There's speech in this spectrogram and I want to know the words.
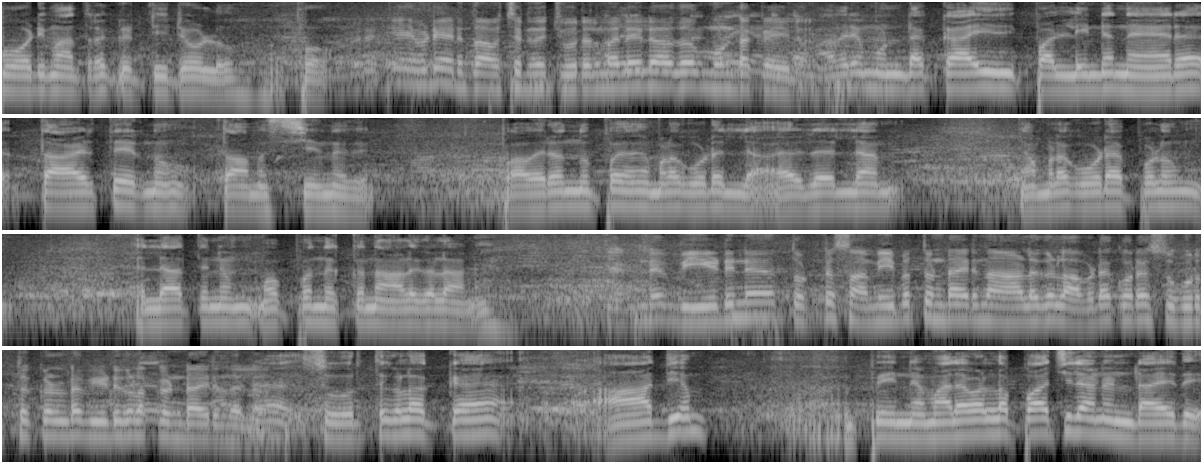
ബോഡി മാത്രമേ കിട്ടിയിട്ടുള്ളൂ ഇപ്പോൾ. അവർ മുണ്ടക്കായി പള്ളീന്റെ നേരെ താഴത്തായിരുന്നു താമസിച്ചിരുന്നത്. അപ്പോൾ അവരൊന്നും ഇപ്പോൾ നമ്മളെ കൂടെ ഇല്ല. അവരെല്ലാം നമ്മളെ കൂടെ എപ്പോഴും എല്ലാത്തിനും ഒപ്പം നിൽക്കുന്ന ആളുകളാണ്. ചേട്ടന്റെ വീടിന് തൊട്ട് സമീപത്തുണ്ടായിരുന്ന ആളുകൾ അവിടെ കുറേ സുഹൃത്തുക്കളുടെ വീടുകളൊക്കെ ഉണ്ടായിരുന്നല്ലോ? സുഹൃത്തുക്കളൊക്കെ ആദ്യം പിന്നെ മലവെള്ളപ്പാച്ചിലാണ് ഉണ്ടായത്.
